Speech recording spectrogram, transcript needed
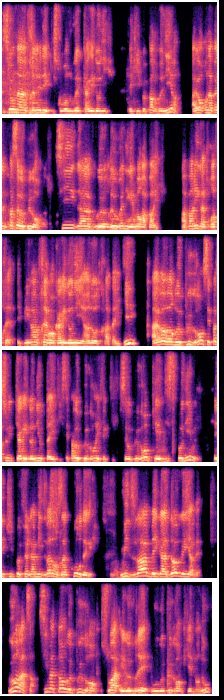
Si on a un frère aîné qui se trouve en Nouvelle-Calédonie et qui ne peut pas revenir, alors on n'appelle pas ça le plus grand. Si la- est mort à Paris, à Paris il a trois frères, et puis il a un frère en Calédonie et un autre à Tahiti, alors le plus grand, c'est pas celui de Calédonie ou de Tahiti, c'est pas le plus grand effectif, c'est le plus grand qui est disponible et qui peut faire la mitzvah dans un court délai. Mitzvah, Begadol et Yabem. L'oratza, si maintenant le plus grand, soit est le vrai ou le plus grand qui est devant nous,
